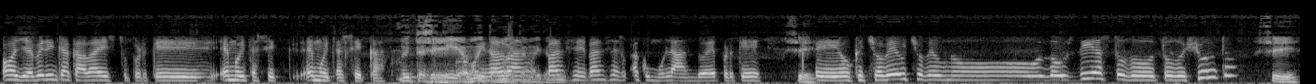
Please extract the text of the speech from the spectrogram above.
Oye, a ver en que acaba isto porque é moita seca, é moita seca. Moita sequía, sí, moita, van, moita, moita. Vanse, vanse acumulando, eh, porque sí. eh, o que choveu, choveu no dous días todo todo xunto. Sí.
